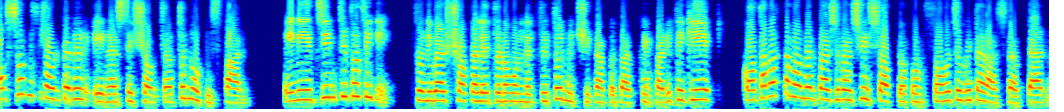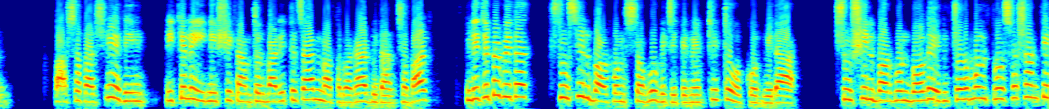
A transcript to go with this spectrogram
অসম সরকারের এনআরসি সংক্রান্ত নোটিশ পান। এ নিয়ে চিন্তিত তিনি। শনিবার সকালে তৃণমূল নেতৃত্ব নিশিকান্ত দাসের বাড়িতে গিয়ে কথাবার্তা বলার পাশাপাশি সব রকম সহযোগিতার আশ্বাস দেন। পাশাপাশি এদিন বিকেলেই নিশিকান্তর বাড়িতে যান মাথাভাঙা বিধানসভার বিজেপি বিধায়ক সুশীল বর্মন সহ বিজেপি নেতৃত্ব ও কর্মীরা। সুশীল বর্মন বলেন তৃণমূল প্রশাসনকে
